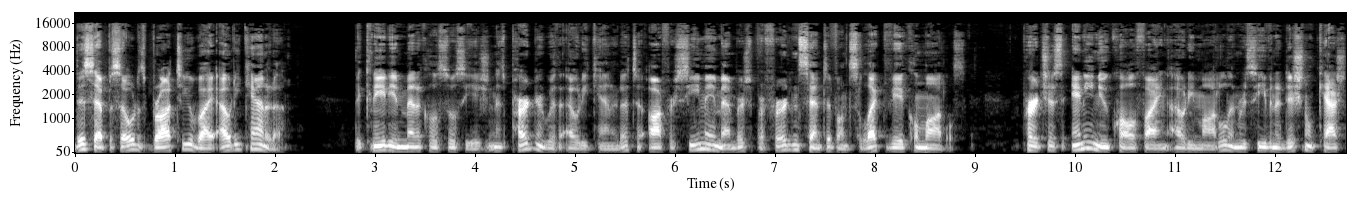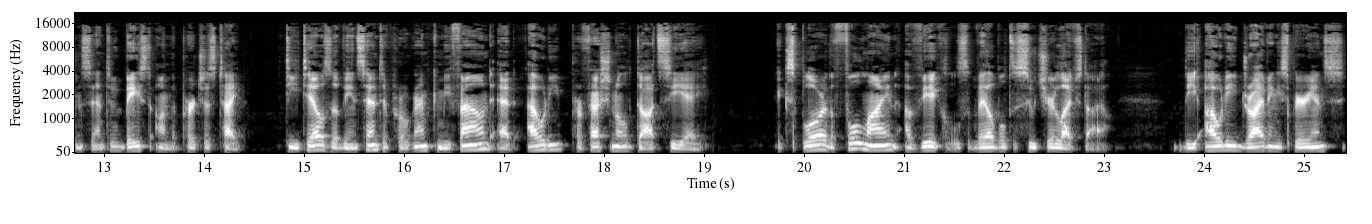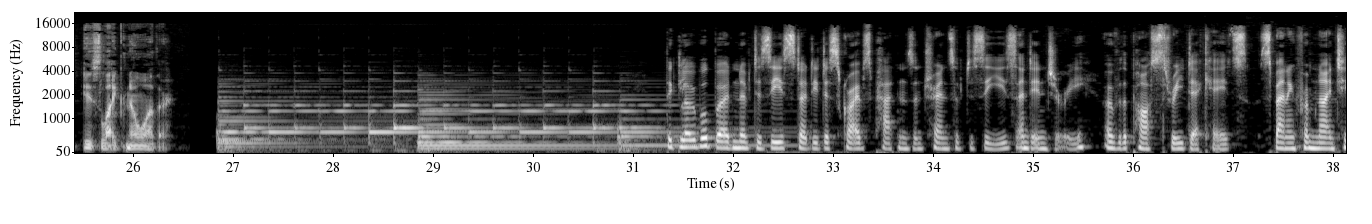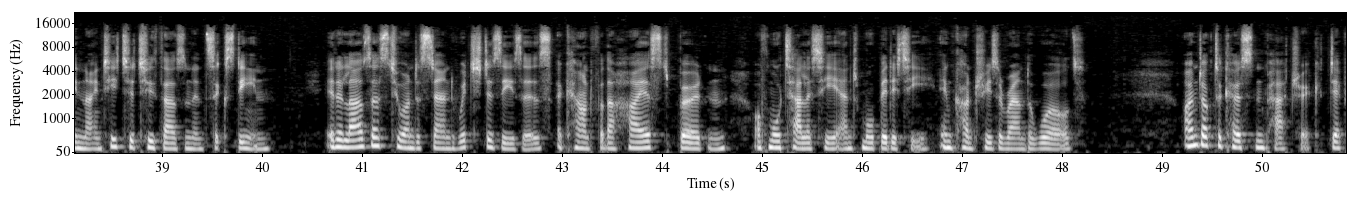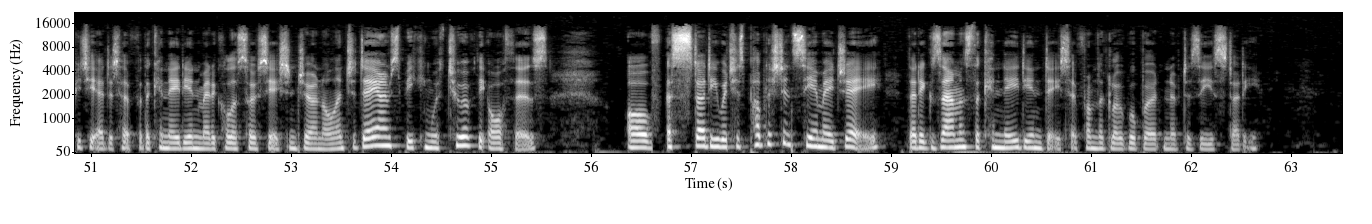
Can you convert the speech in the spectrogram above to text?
This episode is brought to you by Audi Canada. The Canadian Medical Association has partnered with Audi Canada to offer CMA members a preferred incentive on select vehicle models. Purchase any new qualifying Audi model and receive an additional cash incentive based on the purchase type. Details of the incentive program can be found at audiprofessional.ca. Explore the full line of vehicles available to suit your lifestyle. The Audi driving experience is like no other. The Global Burden of Disease study describes patterns and trends of disease and injury over the past three decades, spanning from 1990 to 2016. It allows us to understand which diseases account for the highest burden of mortality and morbidity in countries around the world. I'm Dr. Kirsten Patrick, Deputy Editor for the Canadian Medical Association Journal, and today I'm speaking with two of the authors of a study which is published in CMAJ that examines the Canadian data from the Global Burden of Disease study.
